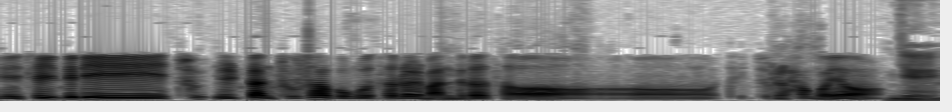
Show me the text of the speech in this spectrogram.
예, 저희들이 조- 일단 조사 보고서를 만들어서 어, 제출을 하고요. 예.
